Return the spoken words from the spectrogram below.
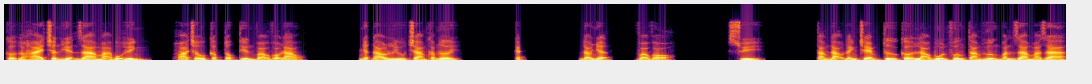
Cỡ lão hai chân hiện ra mã bộ hình, hoa châu cấp tốc tiến vào vỏ đao. Nhất đao lưu chạm khắp nơi. Cách. đao nhận, vào vỏ. Suy tám đạo đánh chém từ cỡ lão bốn phương tám hướng bắn ra mà ra,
